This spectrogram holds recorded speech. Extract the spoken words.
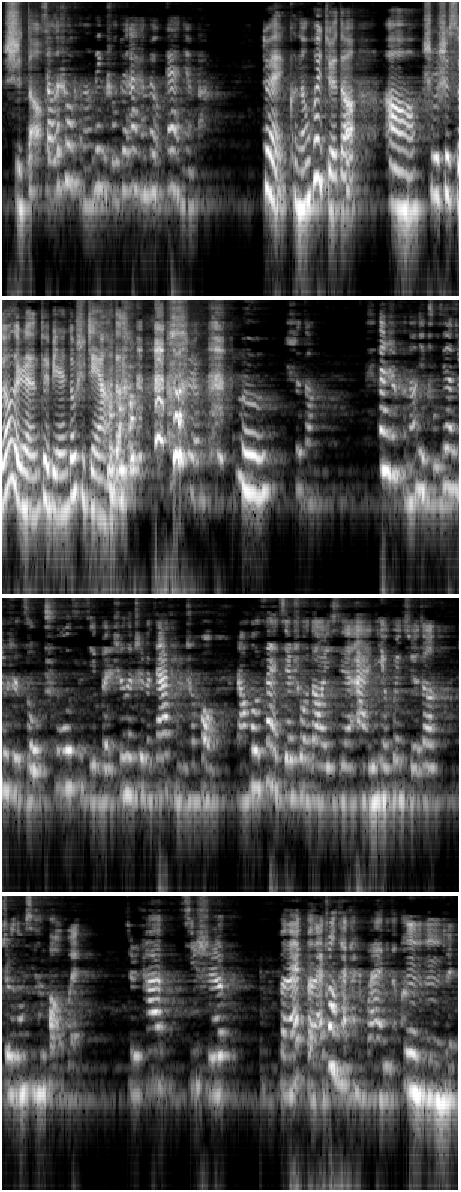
是的，小的时候可能那个时候对爱还没有概念吧。对，可能会觉得，哦，是不是所有的人对别人都是这样的？是，嗯，是的。但是可能你逐渐就是走出自己本身的这个家庭之后，然后再接受到一些爱，你也会觉得这个东西很宝贵。就是他其实本来本来状态他是不爱你的嘛。嗯嗯，对。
